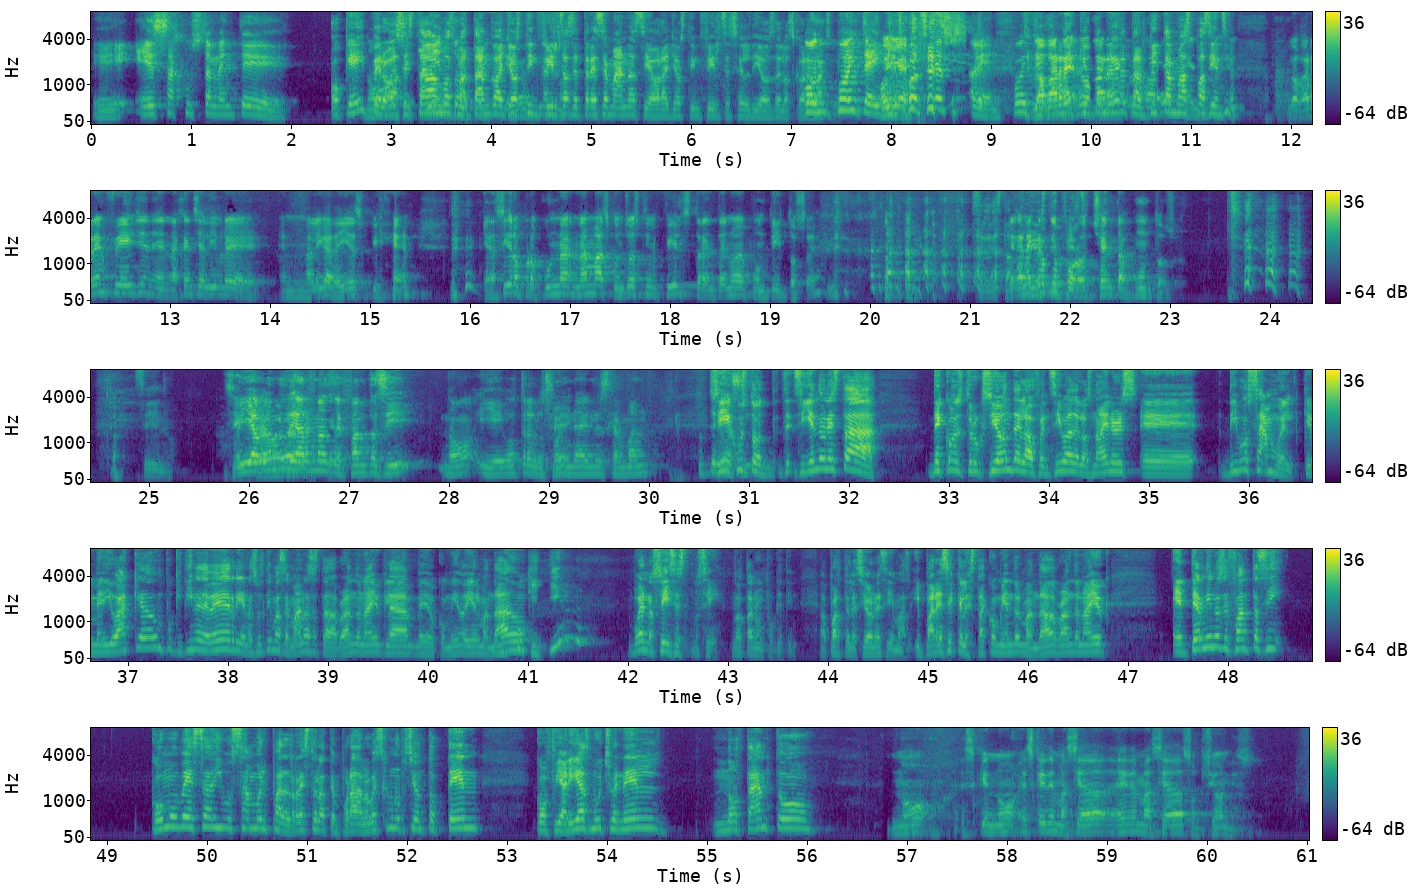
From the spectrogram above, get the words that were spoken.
eh, esa justamente. Ok, No, pero así estábamos matando a Justin Fields no. hace tres semanas y ahora Justin Fields es el dios de los corebacks. point Oye, entonces, eso está bien. point Lo agarré, Hay que tenerle tantita agarré más en- paciencia. lo agarré en free agent en la agencia libre en la liga de ESPN. Y así lo procura, nada más con Justin Fields, 39 puntitos, ¿eh? Se Le gané creo que por Fields. 80 puntos. Sí, no. Sí, la hablando de es armas que- de fantasy, ¿no? Y otra los Sí. 49ers, Germán. Tú Sí, justo. Siguiendo en esta deconstrucción de la ofensiva de los Niners, eh, Divo Samuel, que medio ha quedado un poquitín de ver y en las últimas semanas hasta Brandon Ayuk le ha medio comido ahí el ¿Un mandado. poquitín? Bueno, sí, sí, sí, no tan un poquitín. Aparte lesiones y demás. Y parece que le está comiendo el mandado a Brandon Ayuk. En términos de fantasy, ¿cómo ves a Divo Samuel para el resto de la temporada? ¿Lo ves como una opción top 10? ¿Confiarías mucho en él? ¿No tanto? No, es que no, es que hay, demasiada, hay demasiadas opciones.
